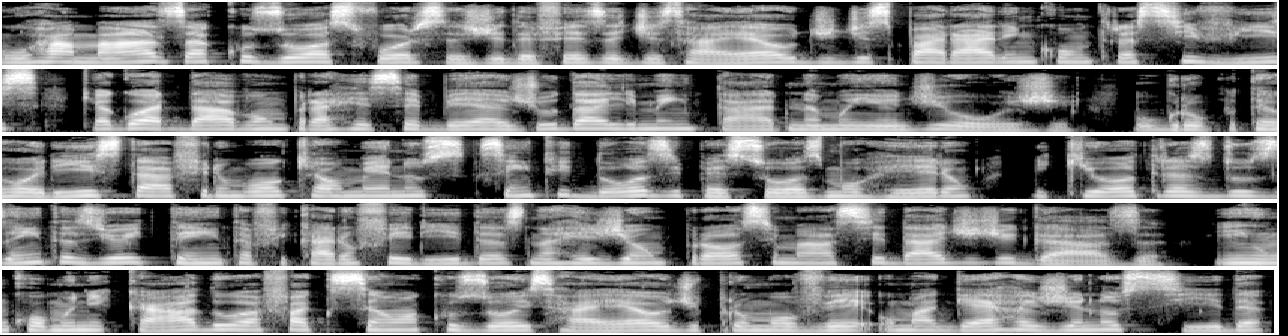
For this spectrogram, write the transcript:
O Hamas acusou as forças de defesa de Israel de dispararem contra civis que aguardavam para receber ajuda alimentar na manhã de hoje. O grupo terrorista afirmou que ao menos 112 pessoas morreram e que outras 280 ficaram feridas na região próxima à cidade de Gaza. Em um comunicado, a facção acusou Israel de promover uma guerra genocida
